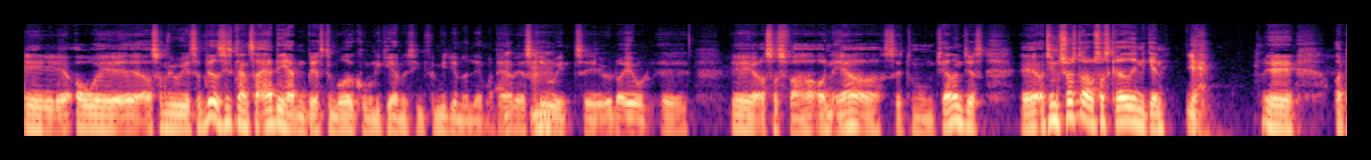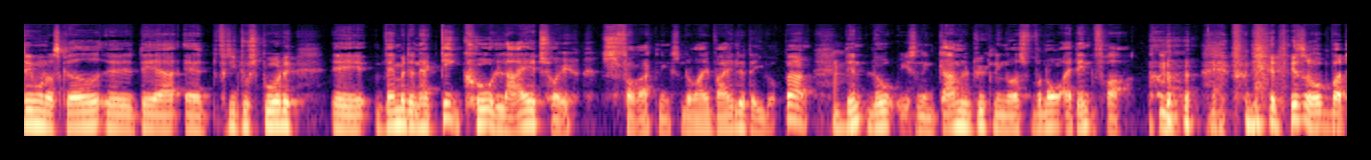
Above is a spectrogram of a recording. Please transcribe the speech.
Øh, og, øh, og som vi jo etablerede sidste gang, så er det her den bedste måde at kommunikere med sine familiemedlemmer. Det er ved at skrive mm. ind til Øl og Ævl, øh, øh, og så svare on air og sætte nogle challenges. Øh, og din søster har jo så skrevet ind igen. Ja. Øh, og det hun har skrevet, øh, det er, at fordi du spurgte, øh, hvad med den her GK legetøjsforretning, som der var i Vejle, da I var børn, mm. den lå i sådan en gammel bygning også. Hvornår er den fra? Mm. Ja. fordi det er så åbenbart,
